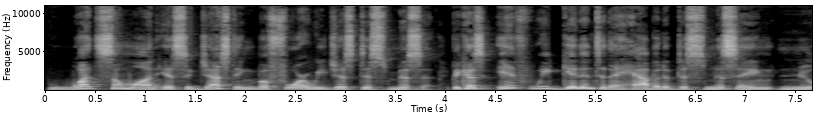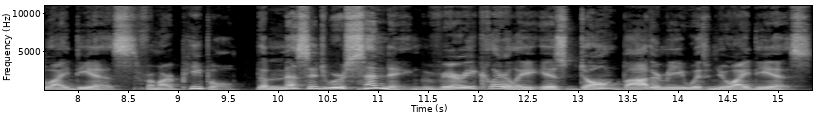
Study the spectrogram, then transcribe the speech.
what someone is suggesting before we just dismiss it. Because if we get into the habit of dismissing new ideas from our people, the message we're sending very clearly is don't bother me with new ideas.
